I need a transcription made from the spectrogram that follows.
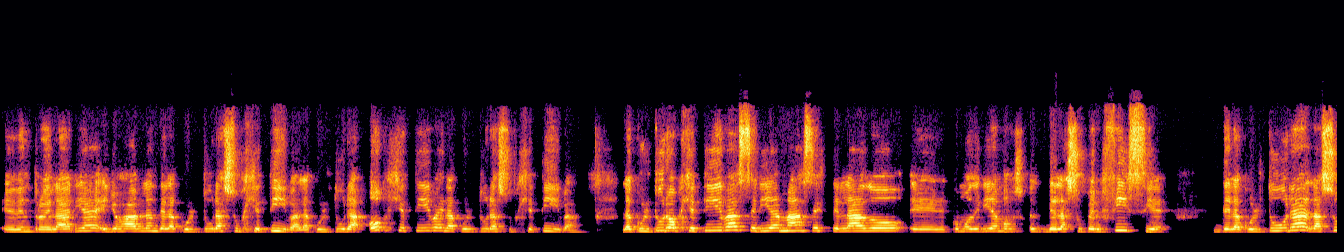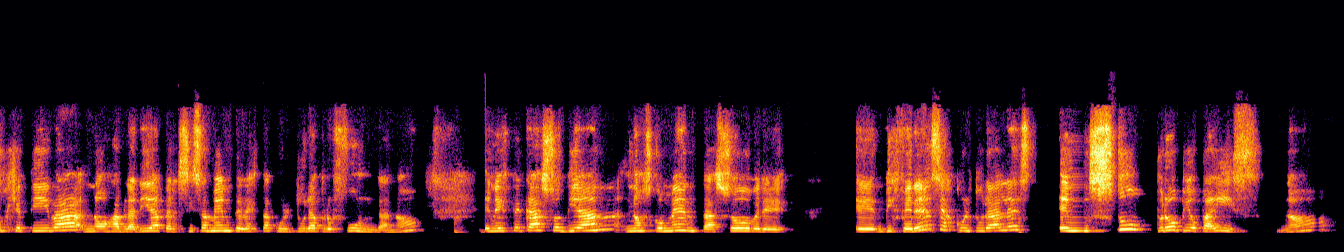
eh, dentro del área, ellos hablan de la cultura subjetiva, la cultura objetiva y la cultura subjetiva. La cultura objetiva sería más este lado, eh, como diríamos, de la superficie de la cultura, la subjetiva nos hablaría precisamente de esta cultura profunda, ¿no? En este caso, Diane nos comenta sobre eh, diferencias culturales en su propio país, ¿no?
